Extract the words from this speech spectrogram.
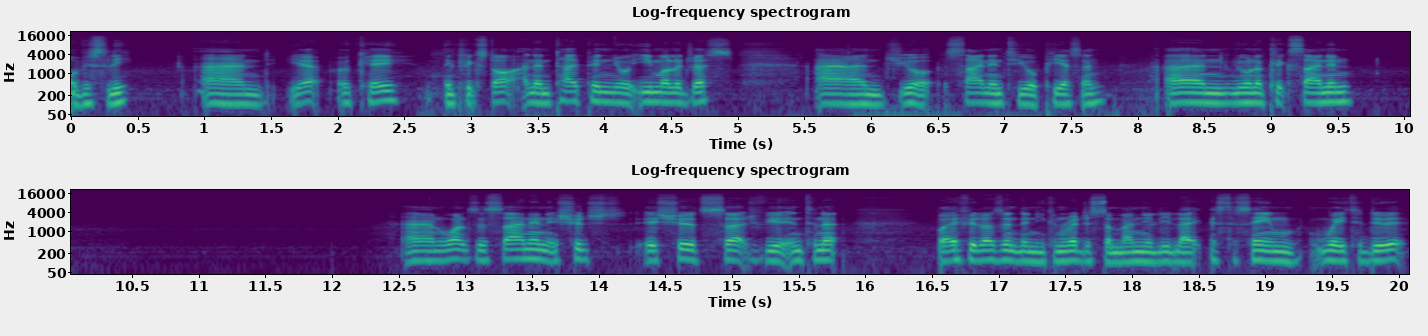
obviously. And yep, okay. Then click start and then type in your email address and your sign into your PSN. And you want to click sign in. And once it's signed in, it should it should search via internet but if it doesn't then you can register manually like it's the same way to do it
